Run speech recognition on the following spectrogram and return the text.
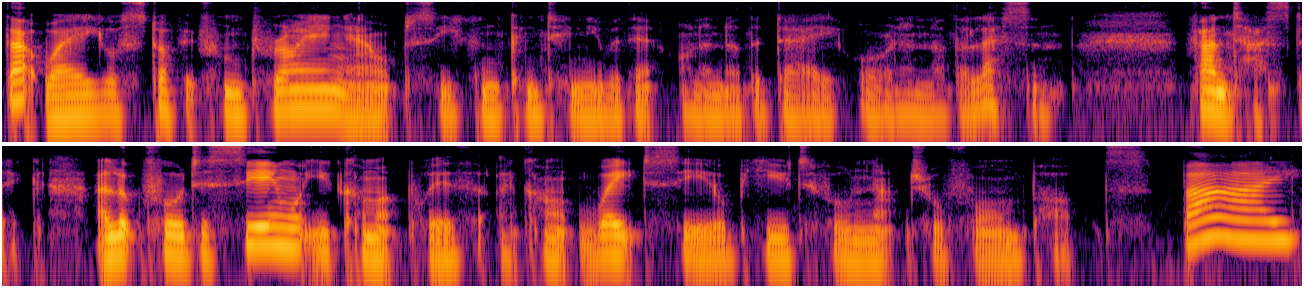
That way you'll stop it from drying out so you can continue with it on another day or in another lesson. Fantastic. I look forward to seeing what you come up with. I can't wait to see your beautiful natural form pots. Bye.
